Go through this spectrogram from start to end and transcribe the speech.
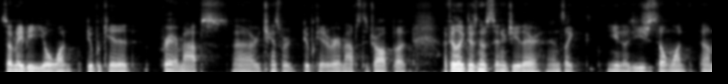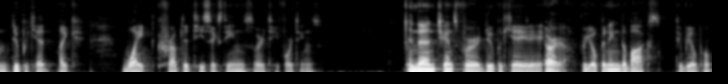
So maybe you'll want duplicated rare maps uh, or chance for duplicated rare maps to drop, but I feel like there's no synergy there, and it's like you know you just don't want um, duplicate like white corrupted T16s or T14s. And then chance for duplicating or reopening the box to be open,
